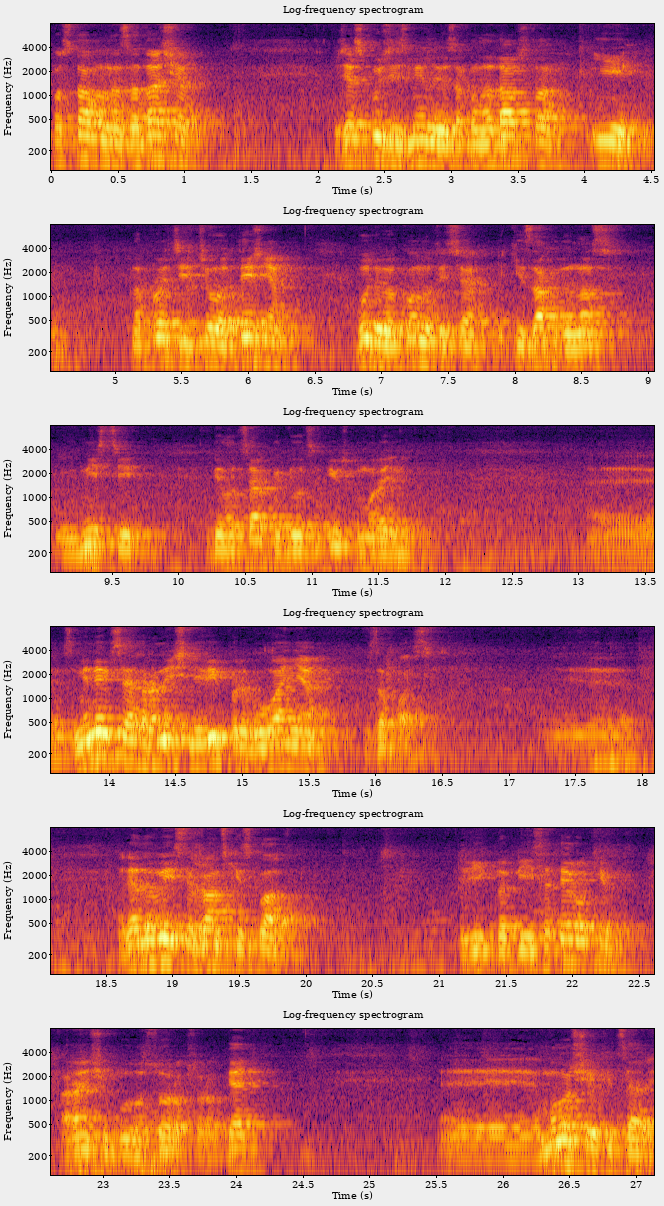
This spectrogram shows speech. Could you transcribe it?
поставлена задача в зв'язку зі зміною законодавства і на протязі цього тижня буде виконуватися які заходи у нас в місті Біла Церква, Білоцерківському районі. Е, Змінився граничний вік перебування в запасі. Рядовий сержантський склад вік до 50 років, а раніше було 40-45. Е, Молодші офіцери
